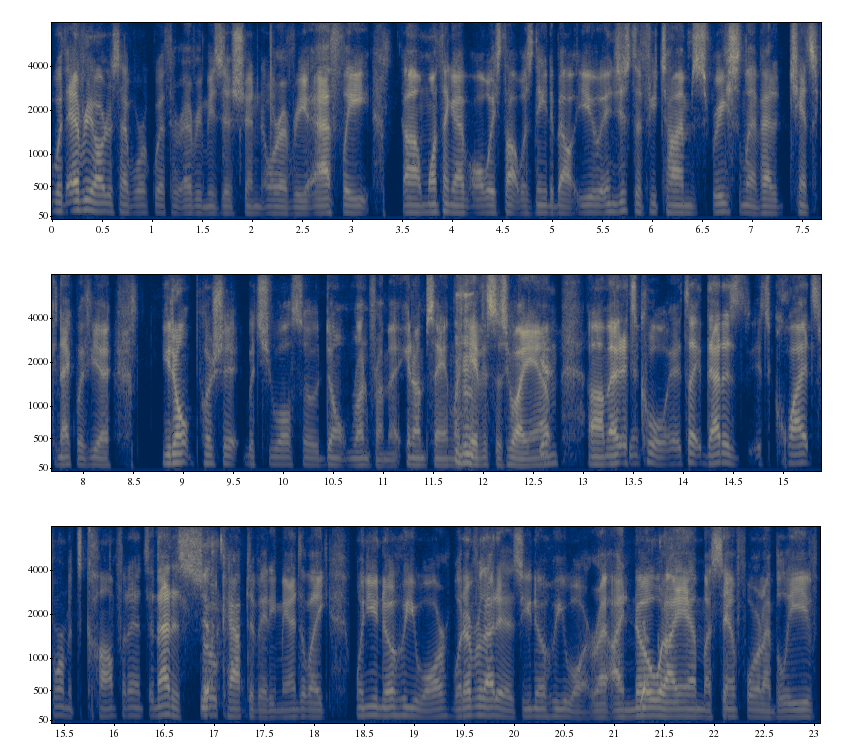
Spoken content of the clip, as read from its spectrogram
with every artist I've worked with, or every musician, or every athlete, um, one thing I've always thought was neat about you, and just a few times recently, I've had a chance to connect with you. You don't push it, but you also don't run from it. You know what I'm saying? Like, Mhm. hey, this is who I am. Um, and it's Yeah. cool. It's like that is it's quiet storm, it's confidence, and that is so Yeah. captivating, man. To like when you know who you are, whatever that is, you know who you are, right? I know what I am, I stand for, and I believe.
